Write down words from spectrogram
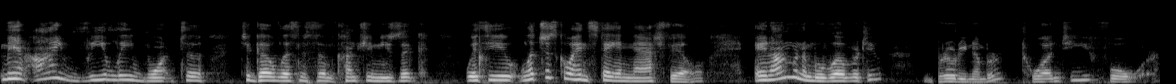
Man, I really want to to go listen to some country music with you. Let's just go ahead and stay in Nashville, and I'm going to move over to Brodie number twenty four.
